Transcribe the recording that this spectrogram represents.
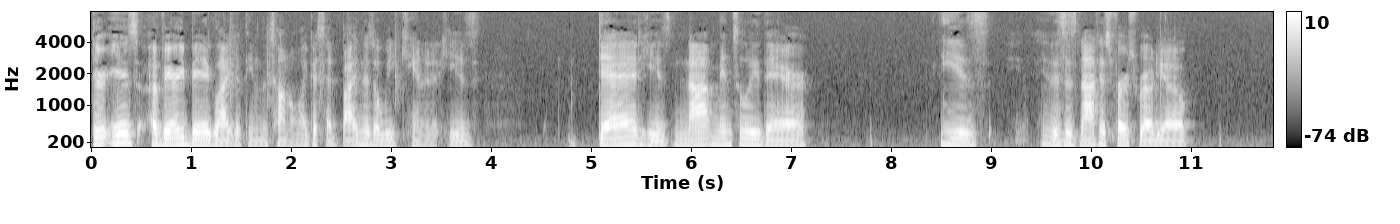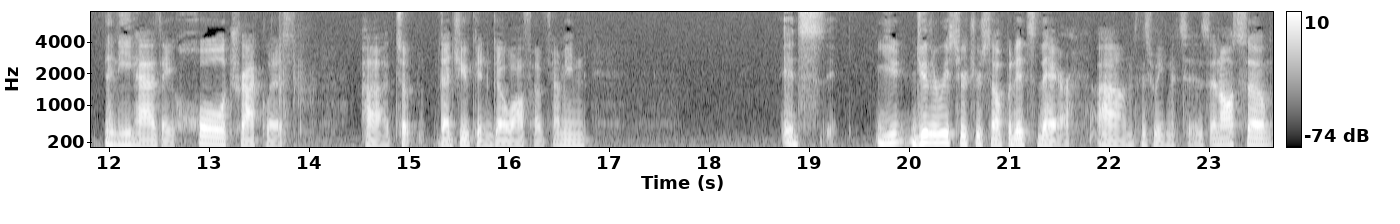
there is a very big light at the end of the tunnel. Like I said, Biden is a weak candidate. He is dead. He is not mentally there. He is this is not his first rodeo, and he has a whole track list uh, to, that you can go off of. I mean, it's you do the research yourself, but it's there. Um, his weaknesses, and also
